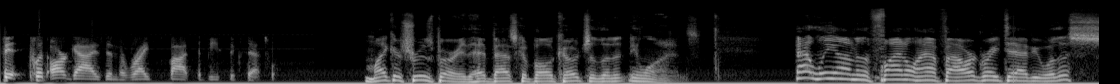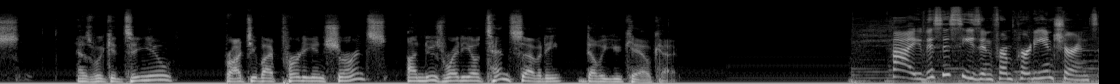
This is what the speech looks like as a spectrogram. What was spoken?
fit, put our guys in the right spot to be successful. Micah Shrewsberry, the head basketball coach of the Nittany Lions. Matt Leon in the final half hour. Great to have you with us as we continue. Brought to you by Purdy Insurance on News Radio 1070 WKOK. Hi, this is Season from Purdy Insurance.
